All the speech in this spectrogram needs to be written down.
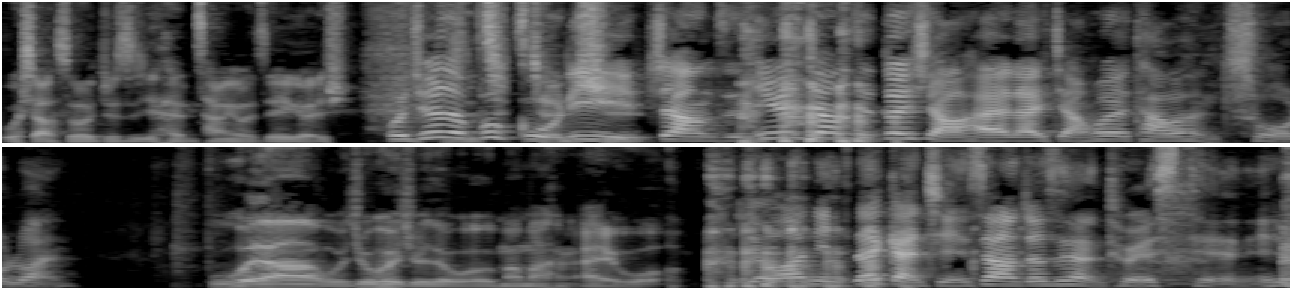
我小时候就是很常有这个。我觉得不鼓励这样子，因为这样子对小孩来讲会，他会很错乱。不会啊，我就会觉得我妈妈很爱我。有啊，你 在感情上就是很 twisted，你就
